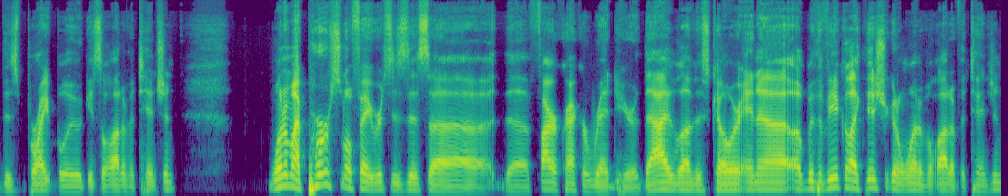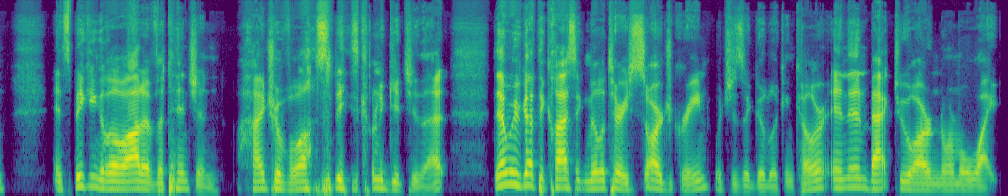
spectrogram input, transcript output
this bright blue. It gets a lot of attention. One of my personal favorites is this uh the firecracker red here. That I love this color. And uh with a vehicle like this, you're going to want a lot of attention. And speaking of a lot of attention, hydro velocity is going to get you that. Then we've got the classic military Sarge green, which is a good looking color, and then back to our normal white.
